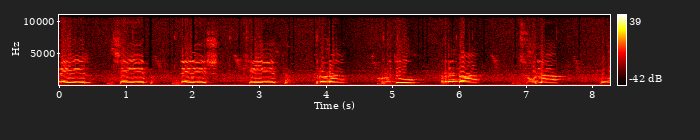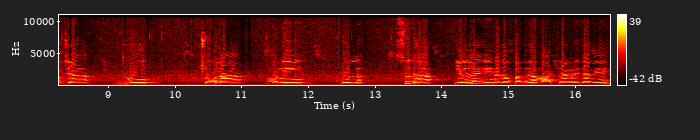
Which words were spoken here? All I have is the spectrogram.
रेल जेब देश खेत तृण मृदु रना झूला पूजा ಧೂಪ್, ಚೂನಾ, ಮುನಿ, ಪುಲ್, ಸುಧಾ. ಇವೆಲ್ಲ ಏನದವಪ್ಪ ಅಂದ್ರೆ ಮಾತ್ರಗಳಿದಾವೆ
